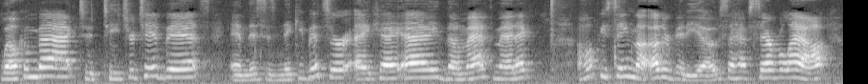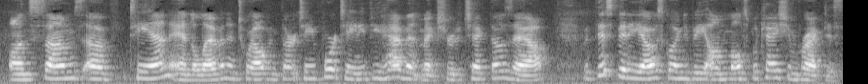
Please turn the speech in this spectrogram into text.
Welcome back to Teacher Tidbitz, and this is Nikki Bitzer, aka The Math Medic. I hope you've seen my other videos. I have several out on sums of 10 and 11 and 12 and 13, 14. If you haven't, make sure to check those out. But this video is going to be on multiplication practice.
